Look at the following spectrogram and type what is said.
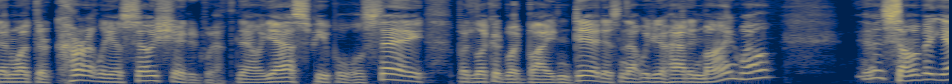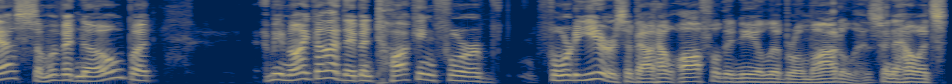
than what they're currently associated with. Now, yes, people will say, but look at what Biden did. Isn't that what you had in mind? Well, some of it, yes, some of it, no. But I mean, my God, they've been talking for 40 years about how awful the neoliberal model is and how it's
